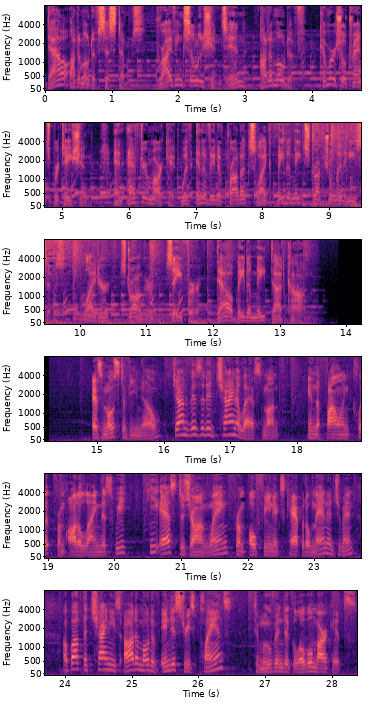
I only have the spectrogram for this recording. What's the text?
Dow Automotive Systems, driving solutions in automotive, commercial transportation, and aftermarket with innovative products like Betamate structural adhesives. Lighter, stronger, safer. DowBetamate.com. As most of you know, John visited China last month in the following clip from Autoline this week, he asked Zhang Wang from Ophoenix Capital Management about the Chinese automotive industry's plans to move into global markets.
